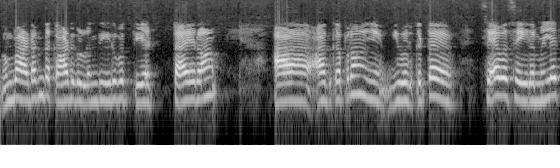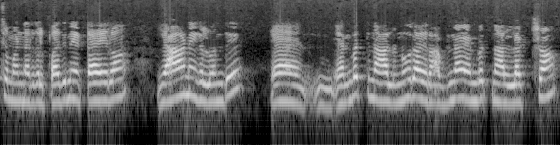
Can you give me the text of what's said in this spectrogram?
ரொம்ப அடர்ந்த காடுகள் வந்து இருபத்தி எட்டாயிரம். அதுக்கப்புறம் இ- இவர்கிட்ட சேவை செய்கிற மிலேச்ச மன்னர்கள் பதினெட்டாயிரம். யானைகள் வந்து எண்பத்தி நாலு நூறாயிரம் அப்படின்னா எண்பத்தி நாலு லட்சம்.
